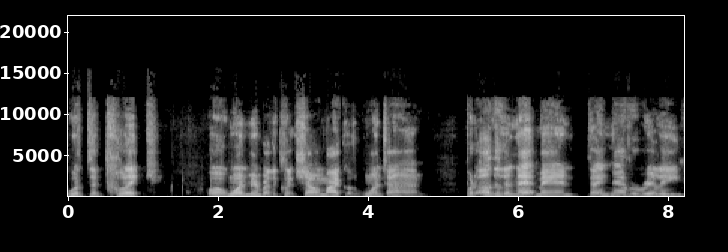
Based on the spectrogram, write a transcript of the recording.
with the clique or one member of the clique, Shawn Michaels, one time. But other than that, man, they never really,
